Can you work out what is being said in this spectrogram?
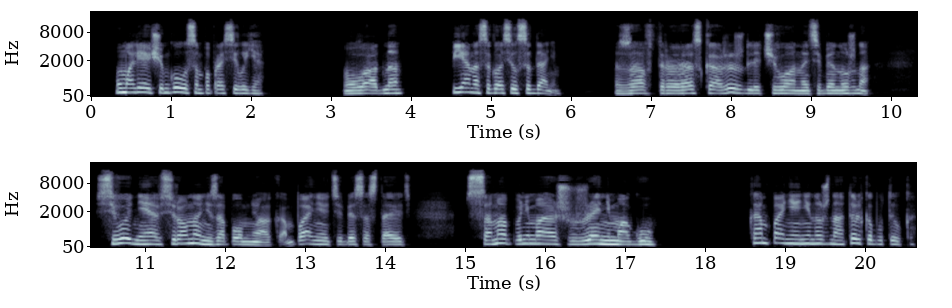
— умоляющим голосом попросила я. «Ладно», — пьяно согласился Данем. «Завтра расскажешь, для чего она тебе нужна. Сегодня я все равно не запомню, а компанию тебе составить, сама понимаешь, уже не могу». «Компания не нужна, только бутылка.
